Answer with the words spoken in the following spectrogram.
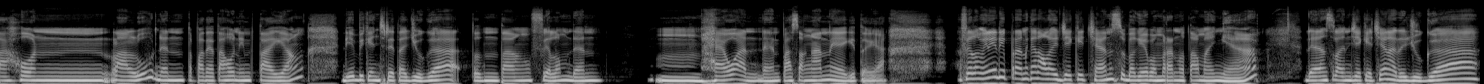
tahun lalu dan tepatnya tahun ini tayang dia bikin cerita juga tentang film dan hmm, hewan dan pasangannya gitu ya. Film ini diperankan oleh Jackie Chan sebagai pemeran utamanya. Dan selain Jackie Chan ada juga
